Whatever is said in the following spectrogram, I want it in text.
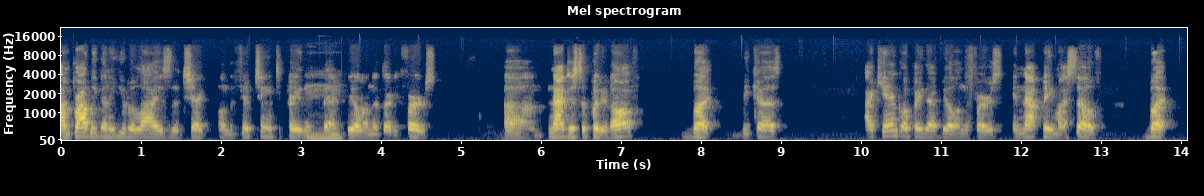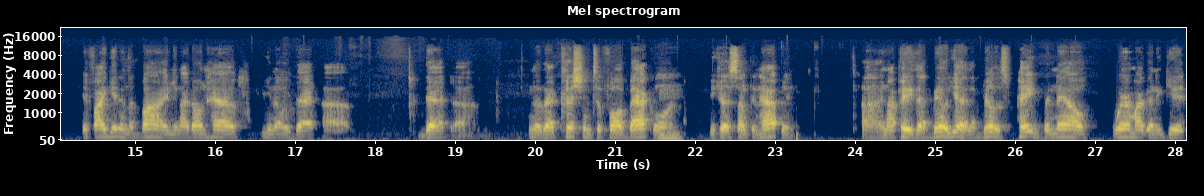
I'm probably going to utilize the check on the 15th to pay the, mm-hmm. that bill on the 31st. Um, not just to put it off, but because I can go pay that bill on the first and not pay myself But if I get in a bind and I don't have, you know, that uh, that uh, you know that cushion to fall back on mm. because something happened, uh, and I paid that bill, yeah, that bill is paid. But now, where am I going to get,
